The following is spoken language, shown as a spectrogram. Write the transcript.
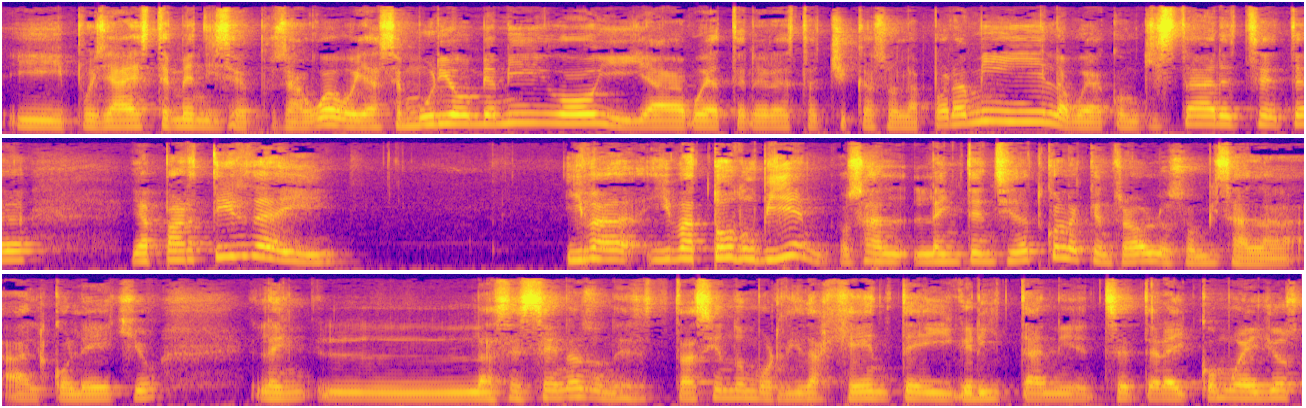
Y pues ya este men dice, pues a huevo, ya se murió mi amigo y ya voy a tener a esta chica sola para mí, la voy a conquistar, etc. Y a partir de ahí iba, iba todo bien. O sea, la intensidad con la que entraron los zombies al colegio, las escenas donde está siendo mordida gente y gritan y etcétera y como ellos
